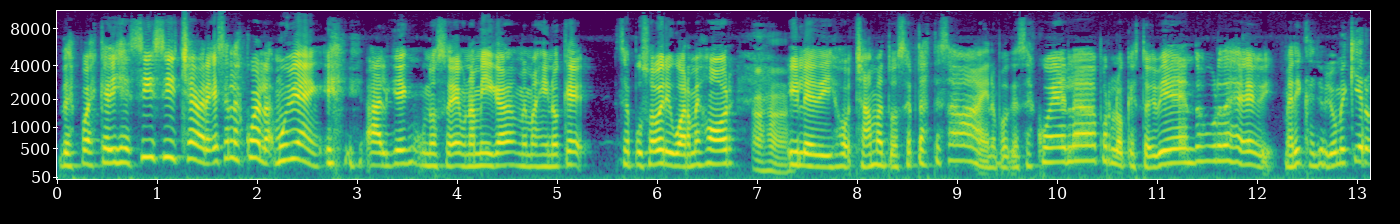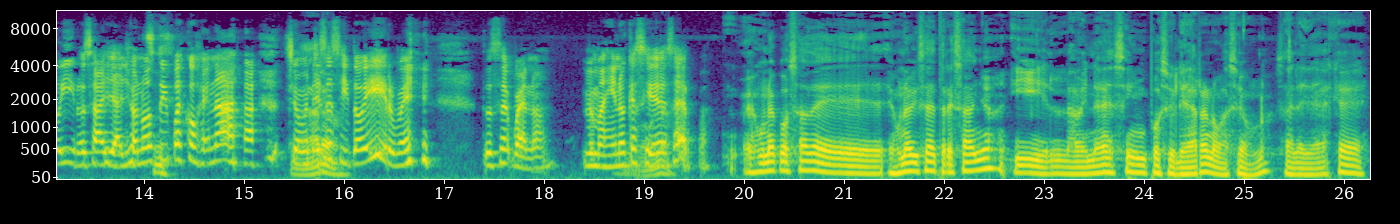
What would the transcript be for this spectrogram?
Después que dije, sí, sí, chévere, esa es la escuela, muy bien. Y alguien, no sé, una amiga, me imagino que se puso a averiguar mejor Ajá. y le dijo, chama, tú aceptaste esa vaina porque esa escuela, por lo que estoy viendo, es burda heavy. Marica, yo, yo me quiero ir, o sea, ya yo no estoy para escoger nada, yo me Claro. necesito irme. Entonces, bueno, me imagino que así debe ser, pues. Es una cosa de... Es una visa de tres años y la vaina es sin posibilidad de renovación, ¿no? O sea, la idea es que...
